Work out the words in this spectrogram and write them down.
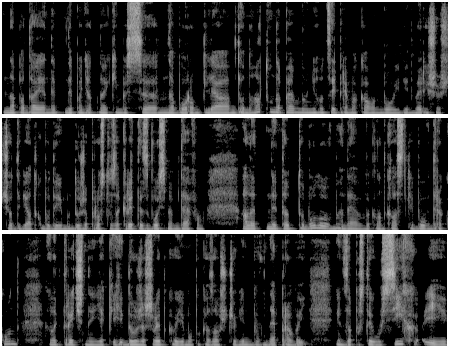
Нападає не, непонятно якимось е, набором для донату, напевно, у нього цей прям аккаунт був, і він вирішив, що дев'ятку буде йому дуже просто закрити з восьмим дефом. Але не то, то було. В мене в кланкастлі був дракон електричний, який дуже швидко йому показав, що він був неправий. Він запустив усіх, і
